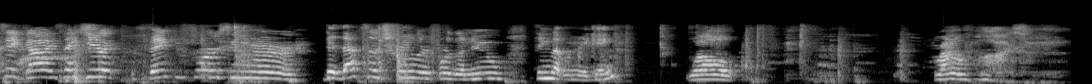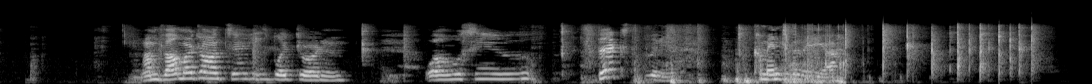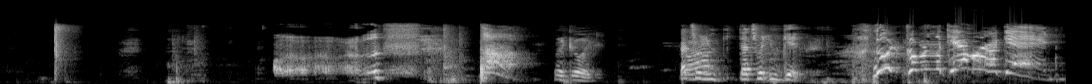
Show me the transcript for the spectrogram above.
that's it, guys. Thank you. Thank you for seeing her. th- that's a trailer for the new thing that we're making. Well, round of applause. I'm Valmar Johnson. He's Blake Jordan. Well, we'll see you next video. Come into the video. Like, like. That's what you. That's what you get. No, you're covering the camera again.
